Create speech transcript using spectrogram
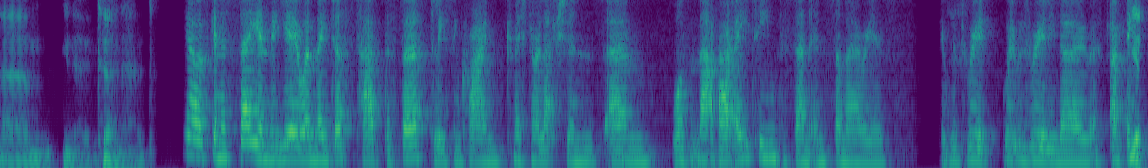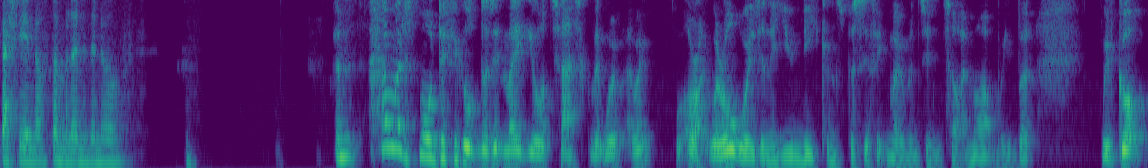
Um, you know, turnout. Yeah, I was going to say in the year when they just had the first police and crime commissioner elections, um, wasn't that about eighteen percent in some areas? It was really it was really low. I think yeah. especially in Northumberland in the north. And how much more difficult does it make your task that we're? I mean, all right, we're always in a unique and specific moment in time, aren't we? But we've got,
